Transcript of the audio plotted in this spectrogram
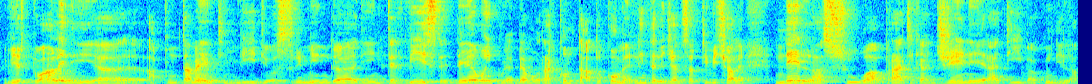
virtuale di eh, appuntamenti in video, streaming di interviste, demo in cui abbiamo raccontato come l'intelligenza artificiale nella sua pratica generativa, quindi la,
